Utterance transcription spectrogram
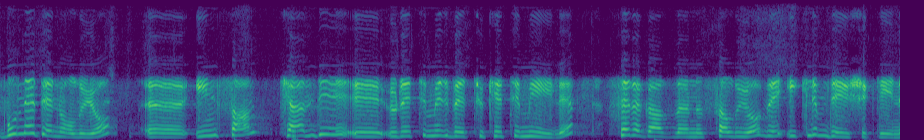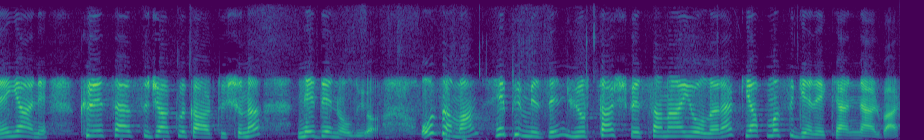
Bu neden oluyor? Ee, insan kendi e, üretimi ve tüketimiyle sera gazlarını salıyor ve iklim değişikliğine yani küresel sıcaklık artışına neden oluyor. O zaman hepimizin yurttaş ve sanayi olarak yapması gerekenler var.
